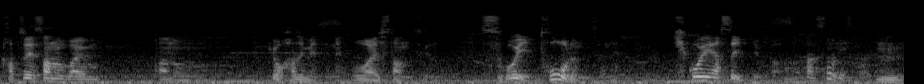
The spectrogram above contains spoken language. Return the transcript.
勝江さんの場合もあの今日初めてねお会いしたんですけどすごい通るんですよね。聞こえやすいっていうか。あそうですか。うん。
